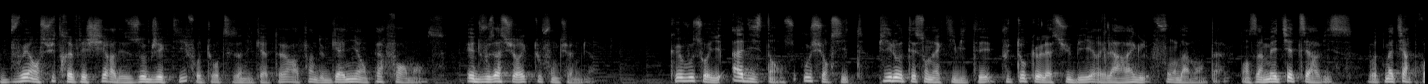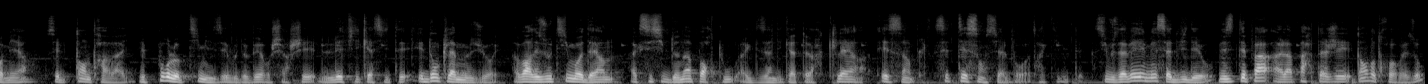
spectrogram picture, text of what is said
Vous pouvez ensuite réfléchir à des objectifs autour de ces indicateurs afin de gagner en performance et de vous assurer que tout fonctionne bien. Que vous soyez à distance ou sur site, pilotez son activité plutôt que la subir est la règle fondamentale. Dans un métier de service, votre matière première, c'est le temps de travail. Et pour l'optimiser, vous devez rechercher l'efficacité et donc la mesurer. Avoir des outils modernes, accessibles de n'importe où, avec des indicateurs clairs et simples, c'est essentiel pour votre activité. Si vous avez aimé cette vidéo, n'hésitez pas à la partager dans votre réseau.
